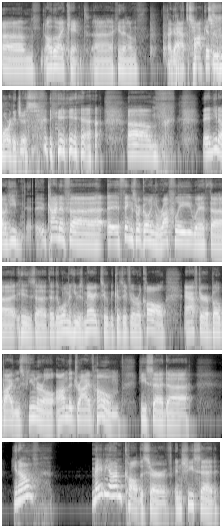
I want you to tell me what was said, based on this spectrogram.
Um, although I can't. Uh, you know, I got Pat's two, pockets. two mortgages. yeah. Um, and you know he kind of uh, uh, things were going roughly with uh, his uh, the, the woman he was married to because if you'll recall after Beau Biden's funeral on the drive home he said uh, you know maybe I'm called to serve and she said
